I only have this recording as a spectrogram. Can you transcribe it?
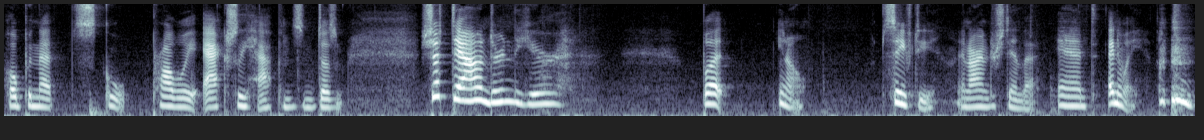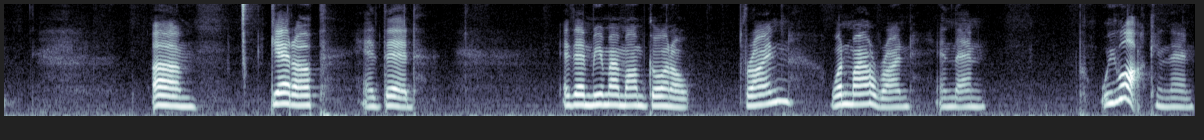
hoping that school probably actually happens and doesn't shut down during the year. But, you know, safety, and I understand that. And anyway, um, get up and then and then me and my mom go on a run, one mile run, and then we walk, and then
